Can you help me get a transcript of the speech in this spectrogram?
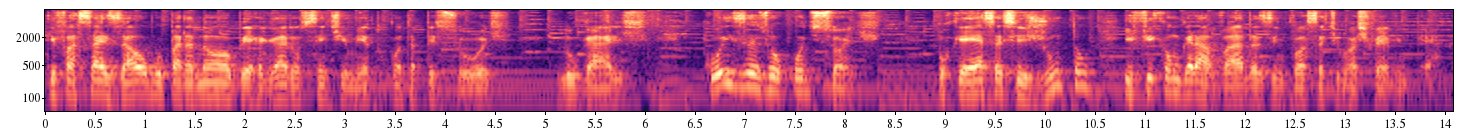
que façais algo para não albergar um sentimento contra pessoas, lugares, coisas ou condições, porque essas se juntam e ficam gravadas em vossa atmosfera interna.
